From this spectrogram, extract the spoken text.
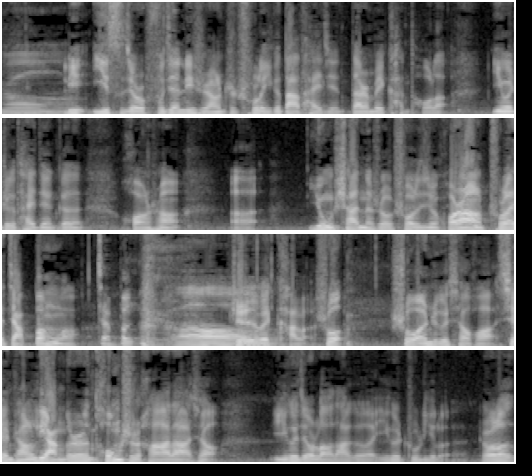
啊意意思就是福建历史上只出了一个大太监，但是被砍头了，因为这个太监跟皇上呃用膳的时候说了一句“皇上出来假蹦了”，假蹦，啊，直接就被砍了。说说完这个笑话，现场两个人同时哈哈大笑，一个就是老大哥，一个朱立伦。说了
